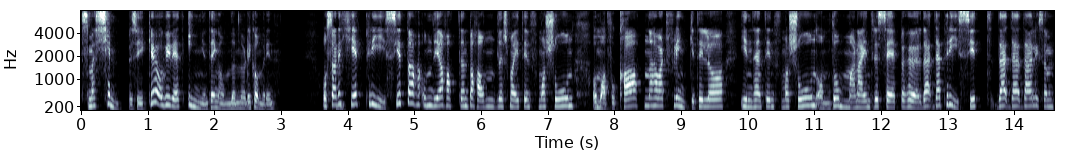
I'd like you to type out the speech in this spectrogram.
som er kjempesyke, og vi vet ingenting om dem når de kommer inn. Og så er det helt prisgitt da, om de har hatt en behandler som har gitt informasjon, om advokatene har vært flinke til å innhente informasjon, om dommerne er interessert i å høre. Det, det er prisgitt det, det, det, er liksom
